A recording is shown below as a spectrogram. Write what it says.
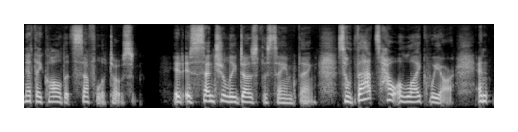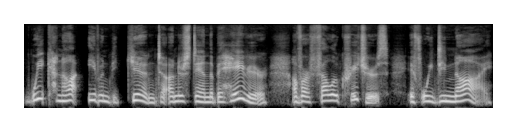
that they called it cephalotocin. It essentially does the same thing. So that's how alike we are. And we cannot even begin to understand the behavior of our fellow creatures if we deny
